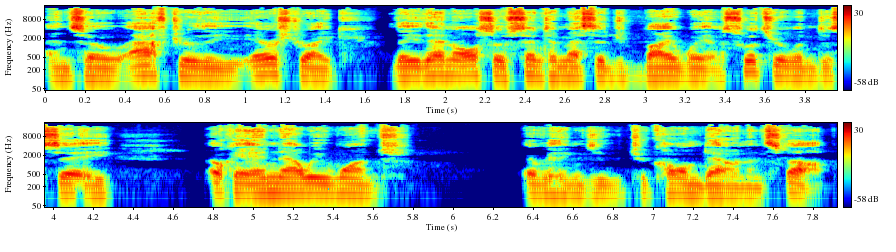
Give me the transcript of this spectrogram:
And so after the airstrike, they then also sent a message by way of Switzerland to say, okay, and now we want everything to, to calm down and stop.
